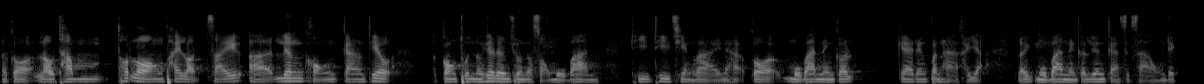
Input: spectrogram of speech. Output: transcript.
แล้วก็เราทำทดลองไพลอตไซต์เรื่องของการท่องเที่ยวกองทุนท่องเที่ยวเดินชวนกับ 2 หมู่บ้านที่ที่เชียงรายนะฮะก็หมู่บ้านหนึ่งก็แก้เรื่องปัญหาขยะ แล้วอีกหมู่บ้านหนึ่งก็เรื่องการศึกษาของเด็ก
